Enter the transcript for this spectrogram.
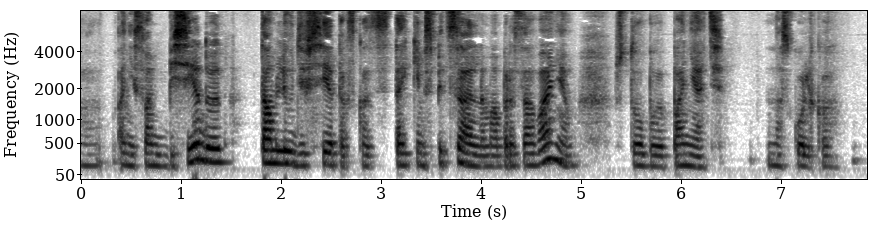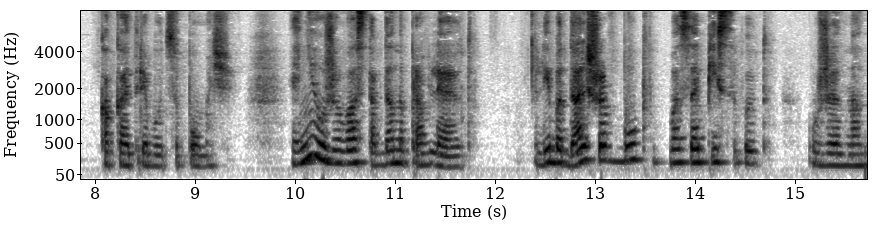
э, они с вами беседуют. Там люди все, так сказать, с таким специальным образованием, чтобы понять, насколько какая требуется помощь. И они уже вас тогда направляют. Либо дальше в БУП вас записывают уже на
